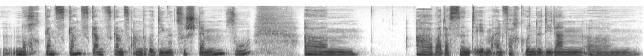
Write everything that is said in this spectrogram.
noch ganz, ganz, ganz, ganz andere Dinge zu stemmen, so. Ähm, aber das sind eben einfach Gründe, die dann, ähm,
